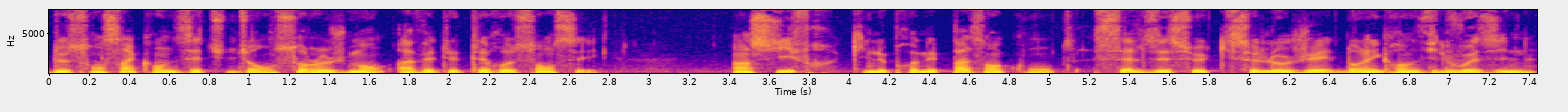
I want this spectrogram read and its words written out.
250 étudiants sans logement avaient été recensés. Un chiffre qui ne prenait pas en compte celles et ceux qui se logeaient dans les grandes villes voisines,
